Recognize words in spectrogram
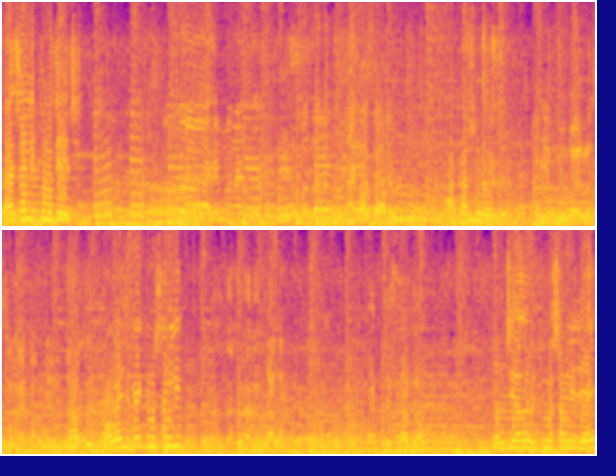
काय सांगली किंमत यायची? आकाश मोबाईलची काय किंमत सांगली? पंचवीस हजार. पंचवीस हजार किंमत सांगलेली आहे.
